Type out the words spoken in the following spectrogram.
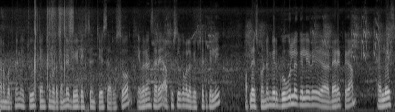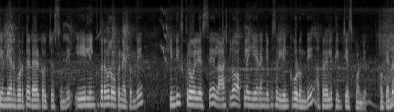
కనబడుతుంది. మీరు చూసి టెన్షన్ పడకండి. డేట్ ఎక్స్టెండ్ చేశారు. సో ఎవరైనా సరే అఫీషియల్గా వాళ్ళ వెబ్సైట్కి వెళ్ళి అప్లై చేసుకోండి. మీరు గూగుల్లోకి వెళ్ళి డైరెక్ట్గా ఎల్ఐసి ఇండియా అని కొడితే డైరెక్ట్ వచ్చేస్తుంది. ఈ లింక్ ద్వారా కూడా ఓపెన్ అయిపోతుంది. కిందికి స్క్రోల్ చేస్తే లాస్ట్లో అప్లై హియర్ అని చెప్పేసి లింక్ కూడా ఉంది. అక్కడ వెళ్ళి క్లిక్ చేసుకోండి. ఓకేనా?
